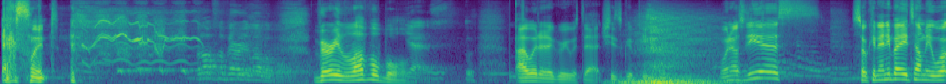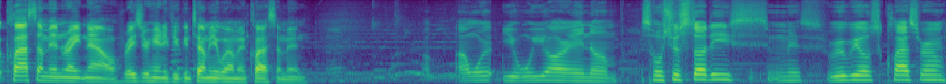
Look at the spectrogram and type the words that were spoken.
Excellent. But also very lovable. Very lovable. Yes. I would agree with that. She's a good people. Buenos dias. So can anybody tell me what class I'm in right now? Raise your hand if you can tell me what I'm in class I'm in. Um, we're, you, we are in um, social studies, Miss Rubio's classroom.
